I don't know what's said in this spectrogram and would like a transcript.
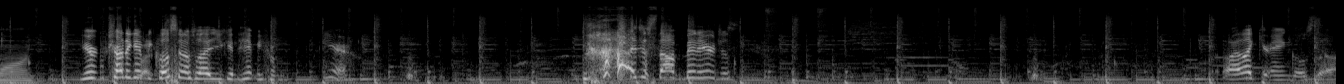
Come on. You're trying to get me close enough so that you can hit me from here. I just stopped mid-air, just... Oh, I like your angles, though.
